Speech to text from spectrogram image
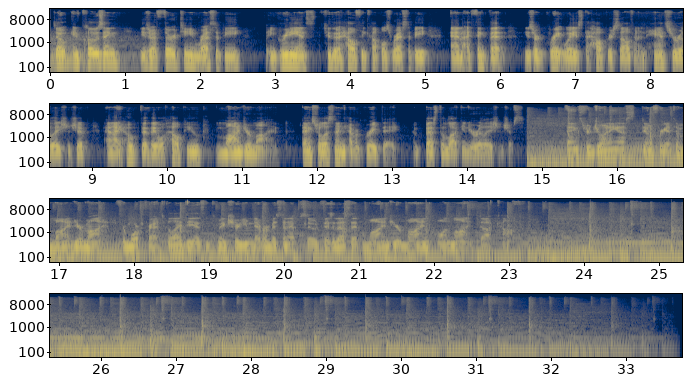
So, in closing, these are 13 recipe ingredients to the healthy couples recipe. And I think that these are great ways to help yourself and enhance your relationship. And I hope that they will help you mind your mind. Thanks for listening. Have a great day. And best of luck in your relationships. Thanks for joining us. Don't forget to mind your mind. For more practical ideas and to make sure you never miss an episode, visit us at mindyourmindonline.com.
